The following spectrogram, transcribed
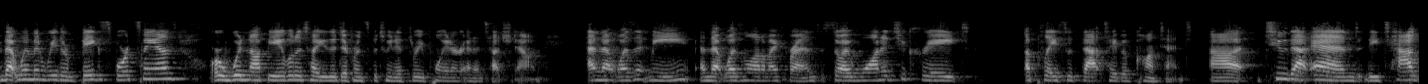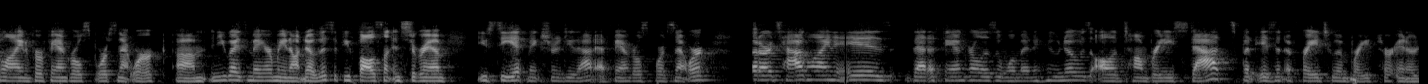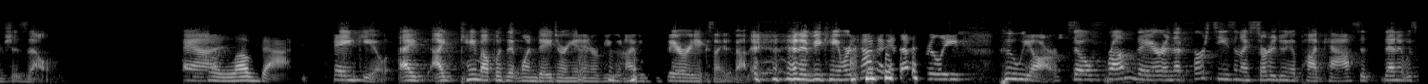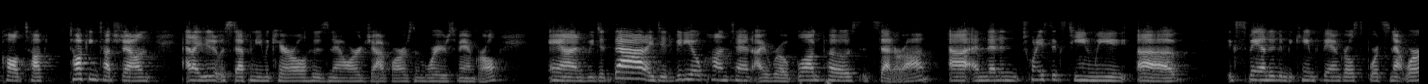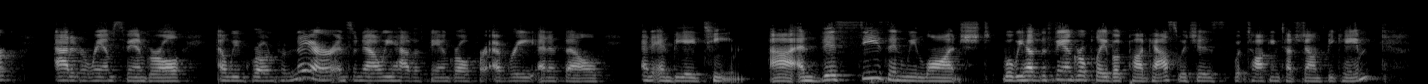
that women were either big sports fans or would not be able to tell you the difference between a three pointer and a touchdown. And that wasn't me, and that wasn't a lot of my friends. So I wanted to create a place with that type of content. Uh, to that end, the tagline for Fangirl Sports Network, um, and you guys may or may not know this. If you follow us on Instagram, you see it. Make sure to do that at Fangirl Sports Network. But our tagline is that a fangirl is a woman who knows all of Tom Brady's stats, but isn't afraid to embrace her inner Gisele. I love that. Thank you. I, I came up with it one day during an interview and I was very excited about it. and it became our tagline. And that's really who we are. So from there, in that first season, I started doing a podcast. It, then it was called Talk, Talking Touchdowns. And I did it with Stephanie McCarroll, who's now our Jaguars and Warriors fangirl. And we did that. I did video content. I wrote blog posts, etc. Uh, and then in 2016, we uh, expanded and became Fangirl Sports Network, added a Rams fangirl, and we've grown from there. And so now we have a fangirl for every NFL and NBA team. Uh, and this season we launched, well, we have the Fangirl Playbook podcast, which is what Talking Touchdowns became.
